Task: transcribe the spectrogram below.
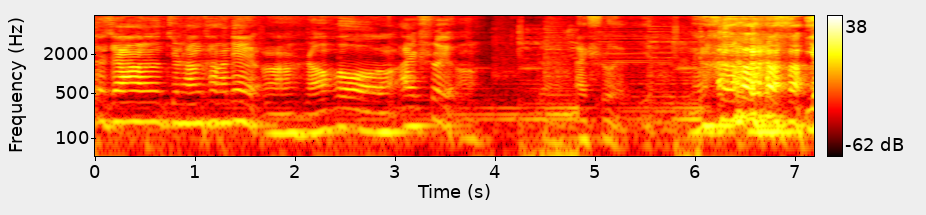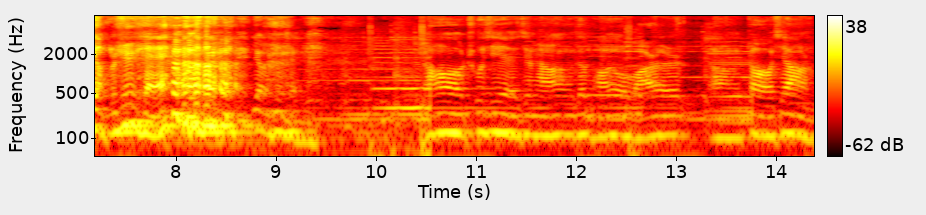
在家经常看看电影，然后爱摄影，爱摄影，影是谁？影是谁？然后出去也经常跟朋友玩儿，嗯，照相，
